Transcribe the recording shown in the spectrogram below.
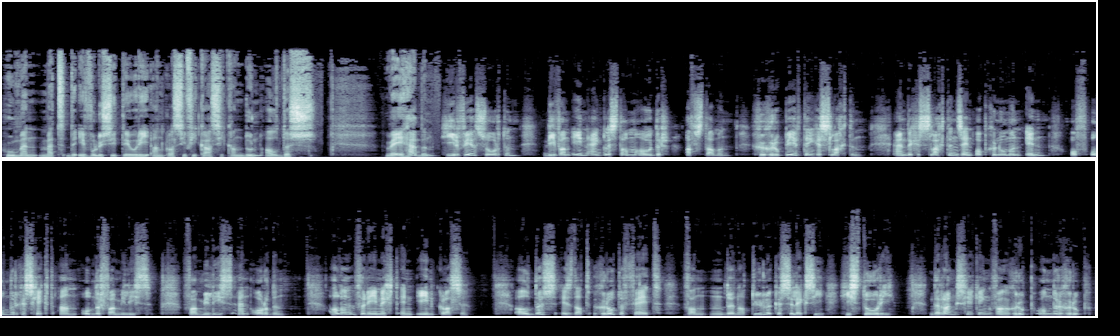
hoe men met de evolutietheorie aan klassificatie kan doen, al dus. Wij hebben hier veel soorten die van één enkele stamouder afstammen, gegroepeerd in geslachten, en de geslachten zijn opgenomen in of ondergeschikt aan onderfamilies, families en orden, alle verenigd in één klasse. Al dus is dat grote feit van de natuurlijke selectie historie, de rangschikking van groep onder groep,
